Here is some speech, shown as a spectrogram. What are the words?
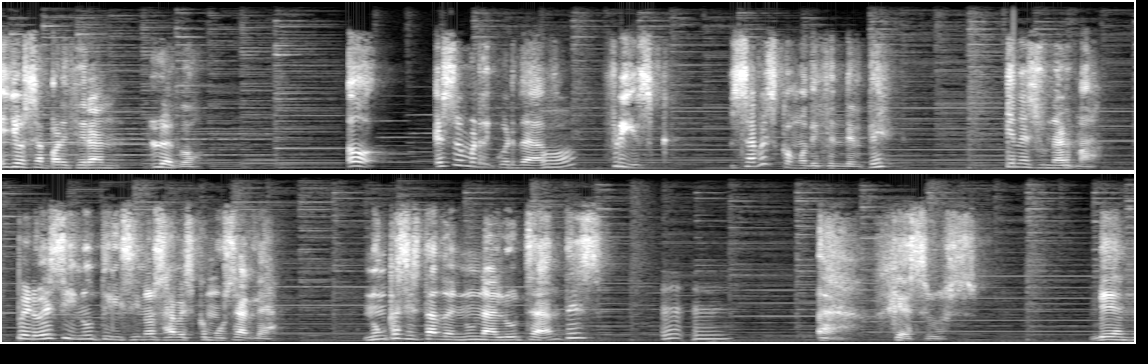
ellos aparecerán luego. Oh, eso me recuerda... ¿Oh? Frisk, ¿sabes cómo defenderte? Tienes un arma, pero es inútil si no sabes cómo usarla. ¿Nunca has estado en una lucha antes? Mm-mm. Ah, Jesús. Bien.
